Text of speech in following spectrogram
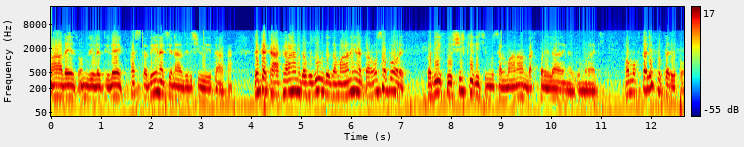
بعد از انزلت الیک پس تدین چې نازل شوی تا تا ځکه کافران د حضور د زمانه نه تر اوسه پورې په دې کوشش کې دي چې مسلمانان د خپل لارې نه گمراه کړي په مختلفو طریقو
